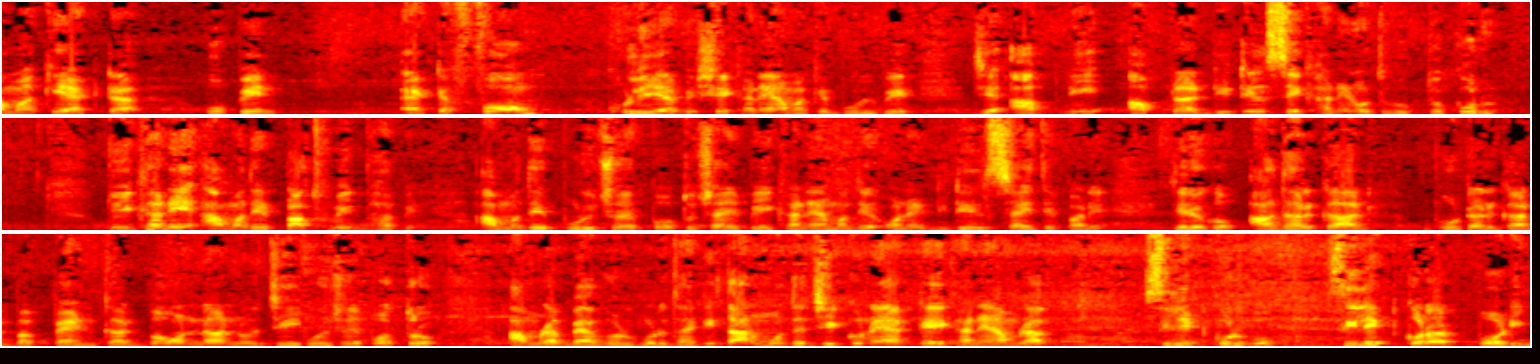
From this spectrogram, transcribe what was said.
আমাকে একটা ওপেন একটা ফর্ম খুলে যাবে, সেখানে আমাকে বলবে যে আপনি আপনার ডিটেলস এখানে নথিভুক্ত করুন। তো এখানে আমাদের প্রাথমিকভাবে আমাদের পরিচয় পত্র চাইবে, এখানে আমাদের অনেক ডিটেলস চাইতে পারে, যেরকম আধার কার্ড ভোটার কার্ড বা প্যান কার্ড বা অন্যান্য যে পরিচয়পত্র আমরা ব্যবহার করে থাকি, তার মধ্যে যে কোনো একটা এখানে আমরা সিলেক্ট করব। সিলেক্ট করার পরই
